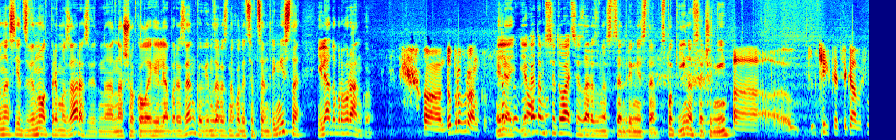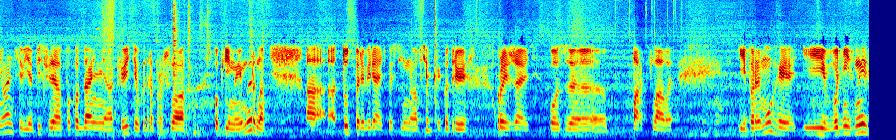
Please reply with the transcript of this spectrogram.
У нас є дзвінок прямо зараз від на- нашого колеги Ілля Березенко. Він зараз знаходиться в центрі міста. Ілля, доброго ранку. А, Доброго ранку. Ілля, Доброго яка там ситуація зараз у нас в центрі міста? Спокійно все чи ні? А, Кілька цікавих нюансів є. Після покладання квітів, котре пройшло спокійно і мирно. а, Тут перевіряють постійно автівки, котрі проїжджають поз е, парк слави і перемоги. І в одній з них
